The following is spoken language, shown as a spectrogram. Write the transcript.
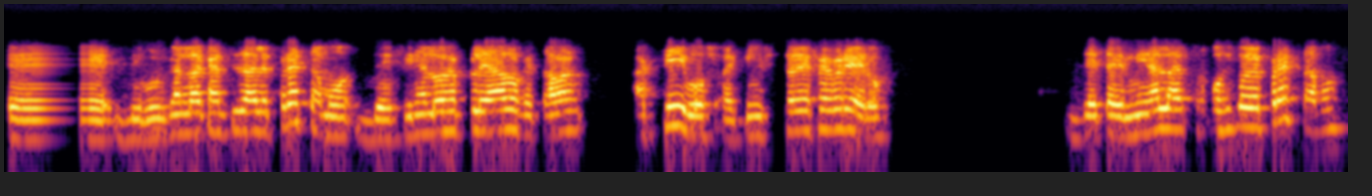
eh, divulgan la cantidad del préstamo, definen los empleados que estaban activos el 15 de febrero, determinan el propósito del préstamo,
